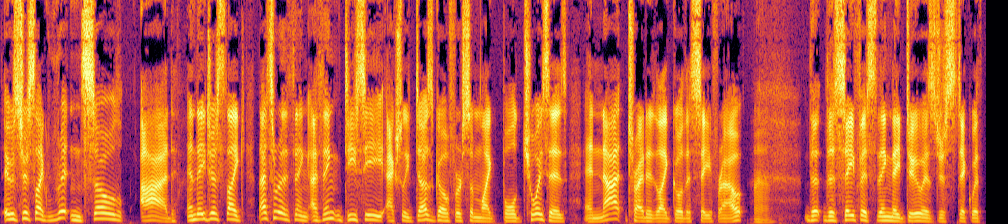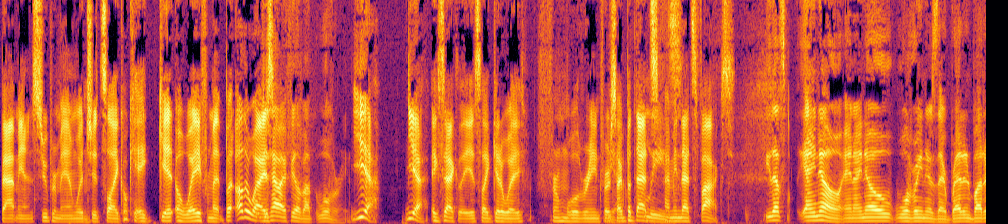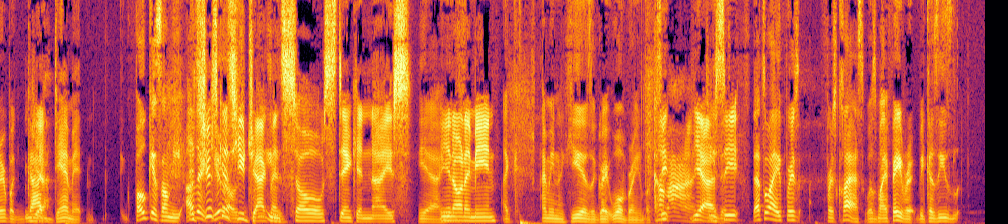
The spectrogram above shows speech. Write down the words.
it was just like written so odd and they just like that sort of thing i think dc actually does go for some like bold choices and not try to like go the safe route uh. the the safest thing they do is just stick with batman and superman which mm. it's like okay get away from it but which otherwise is how I feel about Wolverine. yeah. Yeah, exactly. It's like get away from Wolverine for a Yeah, second. But that's please. I mean that's Fox. That's I know, and I know Wolverine is their bread and butter, but god Yeah. damn it, focus on the other. it's just because Hugh Jackman's please. so stinking nice. Yeah, You know what I mean? Like, I mean, he is a great Wolverine, but come See- on, yeah, Jesus. see- that's why first first class was my favorite because he's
